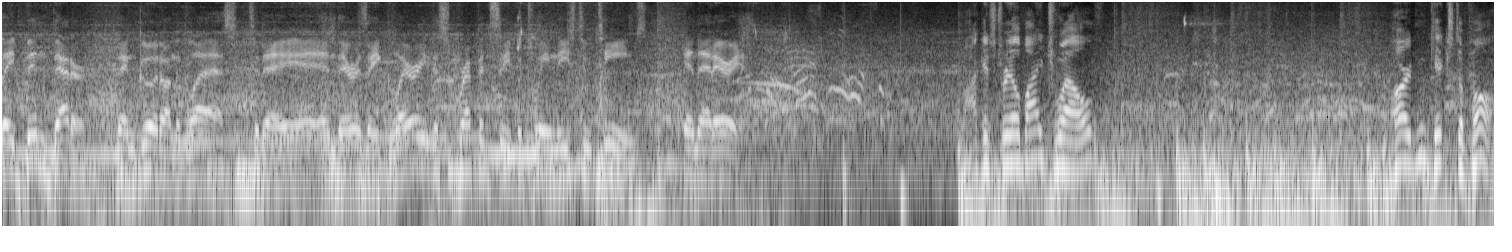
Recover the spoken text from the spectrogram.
they've been better than good on the glass today, and there is a glaring discrepancy between these two teams in that area. Rockets trail by 12. Harden kicks to Paul.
